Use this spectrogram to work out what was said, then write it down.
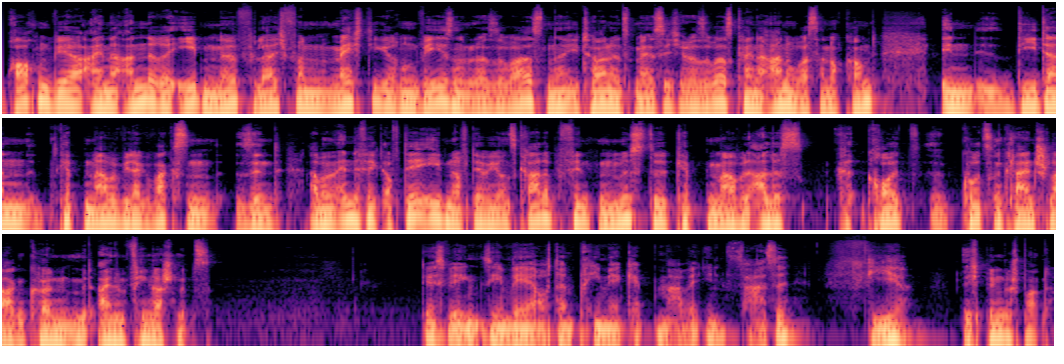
brauchen wir eine andere Ebene, vielleicht von mächtigeren Wesen oder sowas, ne, Eternals-mäßig oder sowas, keine Ahnung, was da noch kommt, in die dann Captain Marvel wieder gewachsen sind. Aber im Endeffekt auf der Ebene, auf der wir uns gerade befinden, müsste Captain Marvel alles kreuz, äh, kurz und klein schlagen können mit einem Fingerschnips. Deswegen sehen wir ja auch dann primär Captain Marvel in Phase 4. Ich bin gespannt.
